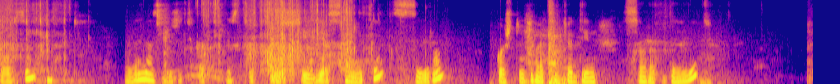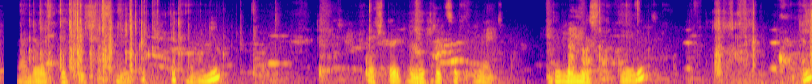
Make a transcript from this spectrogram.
зовсім. Але на знижечках ось такі ще є сники з сиром. Коштують 21,49. Далі ось такі ще сники теплані. Коштують вони 35,99. І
